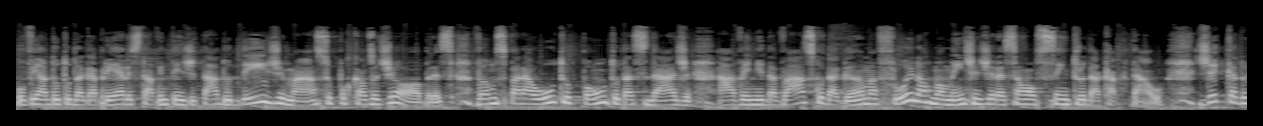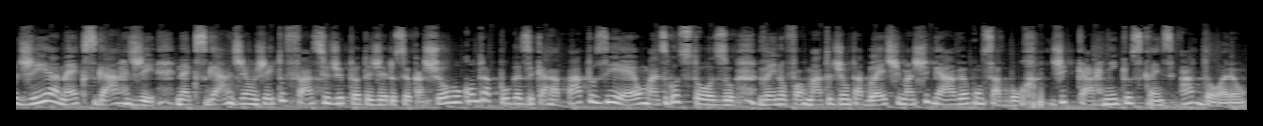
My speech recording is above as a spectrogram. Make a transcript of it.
O viaduto da Gabriela estava interditado desde março por causa de obras. Vamos para outro ponto da cidade. A Avenida Vasco da Gama flui normalmente em direção ao centro da capital. Dica do dia: NexGuard. NexGuard é um jeito fácil de proteger o seu cachorro contra pulgas e carrapatos carrapatos e é o mais gostoso. Vem no formato de um tablete mastigável com sabor de carne que os cães adoram.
